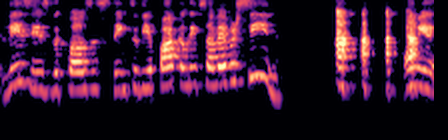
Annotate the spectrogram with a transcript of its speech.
This is the closest thing to the apocalypse I've ever seen. I mean,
